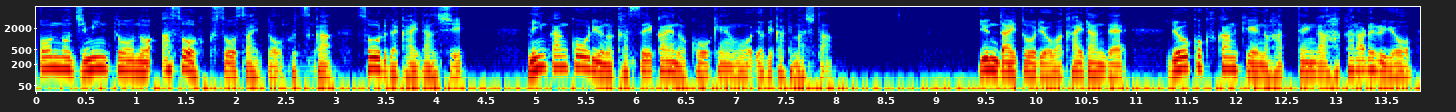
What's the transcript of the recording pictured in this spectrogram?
本の自民党の麻生副総裁と2日ソウルで会談し民間交流の活性化への貢献を呼びかけました。ユン大統領は会談で両国関係の発展が図られるよう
